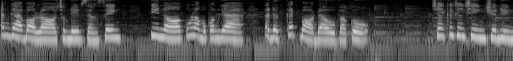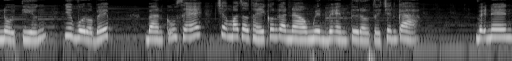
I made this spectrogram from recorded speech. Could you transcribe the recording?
ăn gà bỏ lò trong đêm Giáng sinh, thì nó cũng là một con gà đã được cắt bỏ đầu và cổ. Trên các chương trình truyền hình nổi tiếng như Vua đầu bếp, bạn cũng sẽ chẳng bao giờ thấy con gà nào nguyên vẹn từ đầu tới chân cả. Vậy nên,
